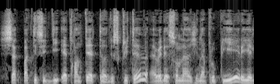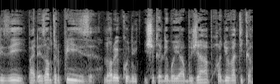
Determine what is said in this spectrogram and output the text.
Chaque parti se dit être en tête du scrutin avec des sondages inappropriés réalisés par des entreprises non reconnues. Radio Vatican.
